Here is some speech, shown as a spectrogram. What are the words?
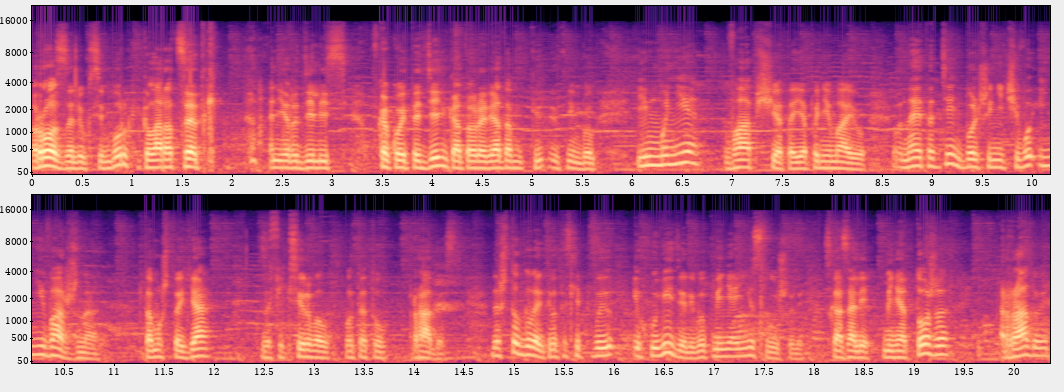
Роза Люксембург и Клара Цетки. Они родились какой-то день, который рядом с ним был. И мне вообще-то, я понимаю, на этот день больше ничего и не важно, потому что я зафиксировал вот эту радость. Да что говорить, вот если бы вы их увидели, вы бы меня и не слушали. Сказали, меня тоже радует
